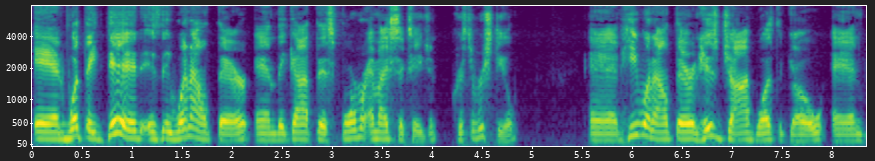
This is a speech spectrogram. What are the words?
and what they did is they went out there and they got this former MI6 agent, Christopher Steele, And he went out there, and his job was to go and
